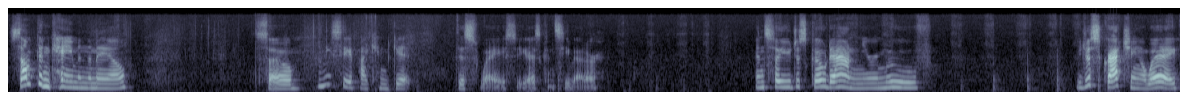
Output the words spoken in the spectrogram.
Something came in the mail. So let me see if I can get this way so you guys can see better. And so you just go down and you remove, you're just scratching away.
